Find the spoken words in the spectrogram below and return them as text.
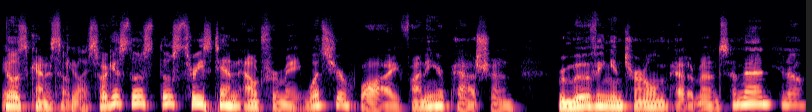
yeah those kind of totally. skills. So I guess those those three stand out for me. What's your why? Finding your passion, removing internal impediments, and then you know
